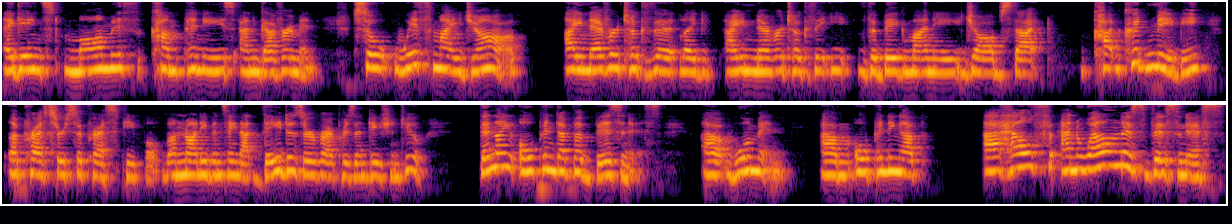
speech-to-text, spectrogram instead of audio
against mammoth companies and government. So with my job, I never took the like I never took the the big money jobs that could maybe oppress or suppress people. I'm not even saying that they deserve representation too. Then I opened up a business, a woman um, opening up a health and wellness business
